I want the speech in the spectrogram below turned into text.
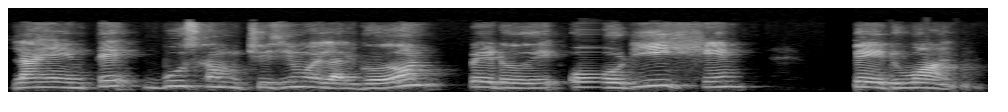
la gente busca muchísimo el algodón, pero de origen peruano.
